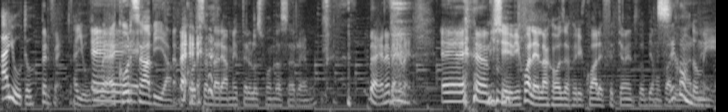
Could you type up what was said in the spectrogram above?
Aiuto. Perfetto. Aiuto, Eh, beh, è corsa via. beh. È corsa andare a mettere lo sfondo a Sanremo. Bene, bene, bene. Ehm, Dicevi, qual è la cosa per il quale effettivamente dobbiamo parlare? Secondo me,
